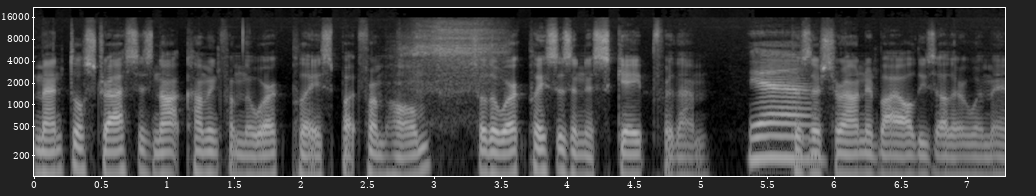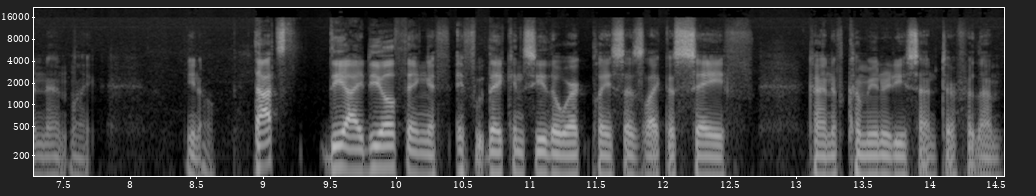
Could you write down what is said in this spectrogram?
mental stress is not coming from the workplace, but from home. So the workplace is an escape for them Yeah. because they're surrounded by all these other women and like you know that's the ideal thing if, if they can see the workplace as like a safe kind of community center for them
